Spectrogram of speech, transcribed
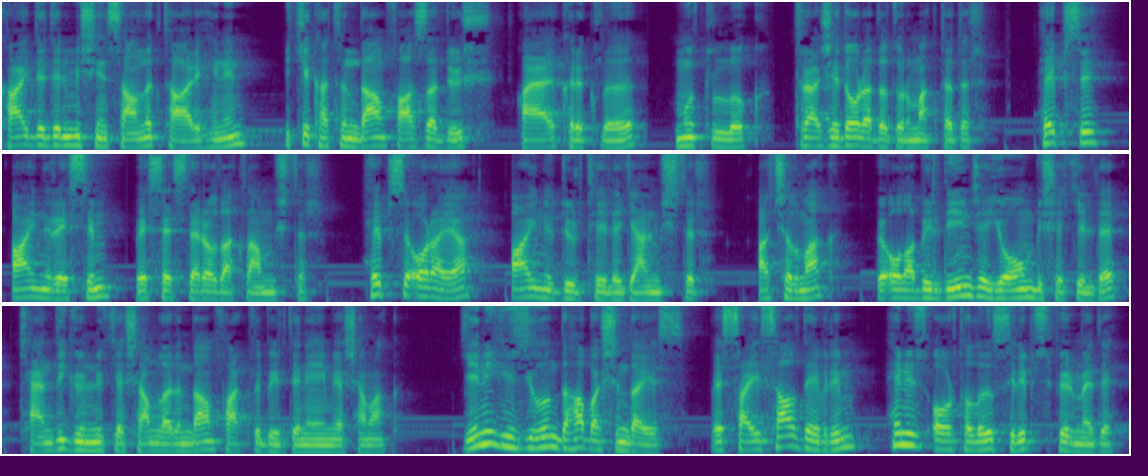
Kaydedilmiş insanlık tarihinin iki katından fazla düş, hayal kırıklığı, mutluluk, trajedi orada durmaktadır. Hepsi aynı resim ve seslere odaklanmıştır. Hepsi oraya aynı dürtüyle gelmiştir. Açılmak ve olabildiğince yoğun bir şekilde kendi günlük yaşamlarından farklı bir deneyim yaşamak. Yeni yüzyılın daha başındayız ve sayısal devrim henüz ortalığı silip süpürmedi.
